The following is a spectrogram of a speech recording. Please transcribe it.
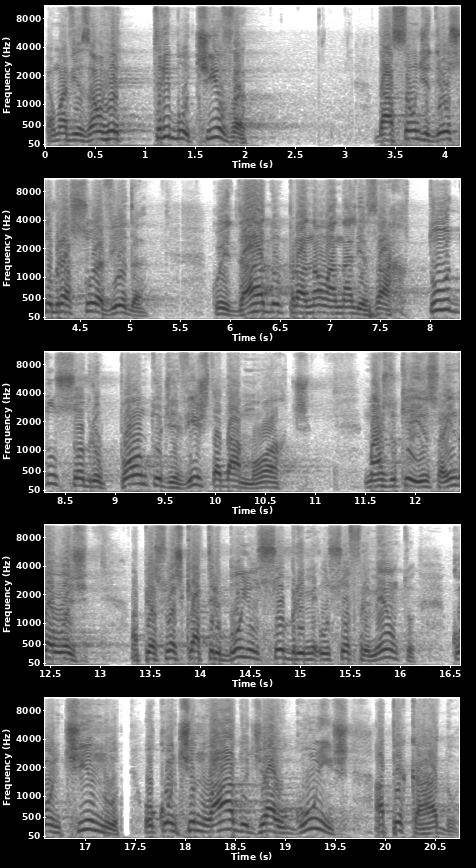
É uma visão retributiva da ação de Deus sobre a sua vida. Cuidado para não analisar tudo sobre o ponto de vista da morte. Mais do que isso, ainda hoje, há pessoas que atribuem o, sobre, o sofrimento contínuo ou continuado de alguns a pecado.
